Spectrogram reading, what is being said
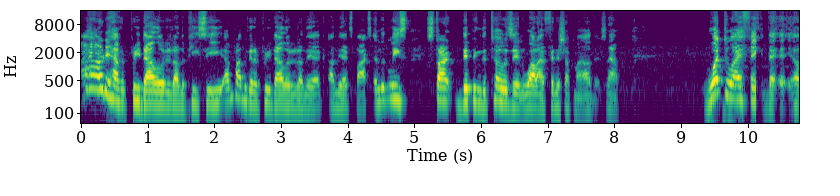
I already have it pre-downloaded on the PC. I'm probably gonna pre-download it on the on the Xbox and at least start dipping the toes in while I finish up my others. Now, what do I think that uh,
